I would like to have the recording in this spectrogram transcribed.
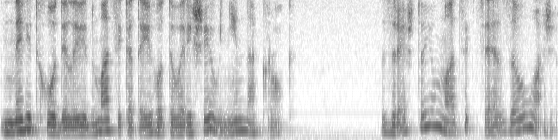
не відходили від Мацика та його товаришів ні на крок. Зрештою, Мацик це зауважив.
